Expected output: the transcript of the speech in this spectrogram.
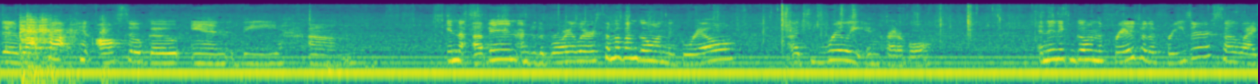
the rock crock can also go in the in the oven, under the broiler. Some of them go on the grill. It's really incredible. And then it can go in the fridge or the freezer. So like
